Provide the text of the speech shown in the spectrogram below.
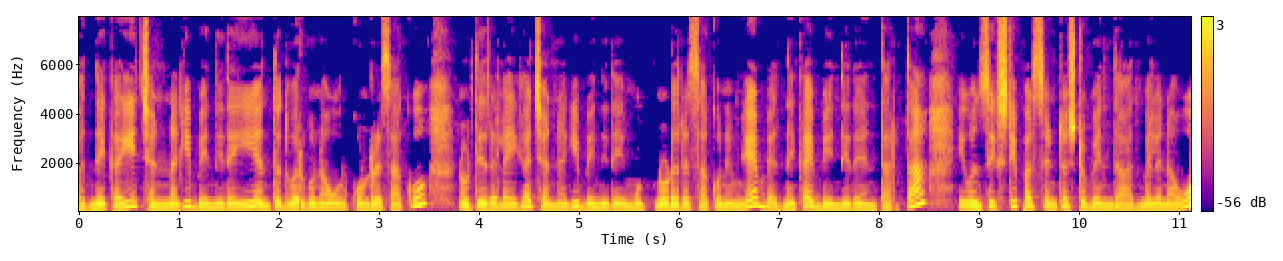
ಬದನೆಕಾಯಿ ಚೆನ್ನಾಗಿ ಬೆಂದಿದೆ. ಈ ಅಂಥದ್ವರೆಗೂ ನಾವು ಹುರ್ಕೊಂಡ್ರೆ ಸಾಕು. ನೋಡ್ತಿದ್ರಲ್ಲ ಈಗ ಚೆನ್ನಾಗಿ ಬೆಂದಿದೆ. ಮುಟ್ಟು ನೋಡಿದ್ರೆ ಸಾಕು ನಿಮಗೆ. ಬದನೆಕಾಯಿ ಬೆಂದಿದೆ ಅಂತ ಅರ್ಥ. ಈ ಒಂದು ಸಿಕ್ಸ್ಟಿ ಪರ್ಸೆಂಟಷ್ಟು ಬೆಂದಾದಮೇಲೆ ನಾವು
